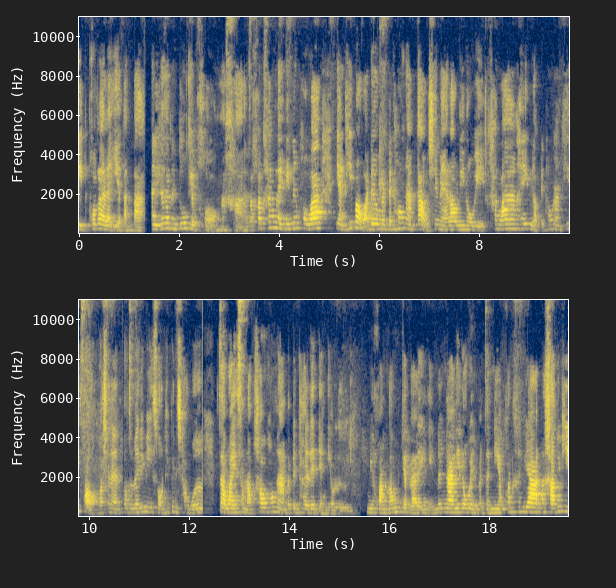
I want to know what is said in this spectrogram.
ติดพวกรายละเอียดต่างๆ อันนี้ก็จะเป็นตู้เก็บของนะคะ จะค่อนข้างเล็กนิดนึงเพราะว่าอย่างที่บอกว่าเดิมมันเป็นห้องน้ำเก่าใช่ไหมเรารีโนเวทข้างล่างให้เหลือเป็นห้องน้ำที่สองเพราะฉะนั้นเราจะไม่ได้มีโซนที่เป็นชาวเวอร์ จะไว้สำหรับเข้าห้องน้ำไปเป็นทอยเลทอย่างเดียวเลย มีความต้องเก็บรายละเอียดนิดนึงงานรีโนเวทมันจะเนียบค่อนข้างยากนะคะ พี่พี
